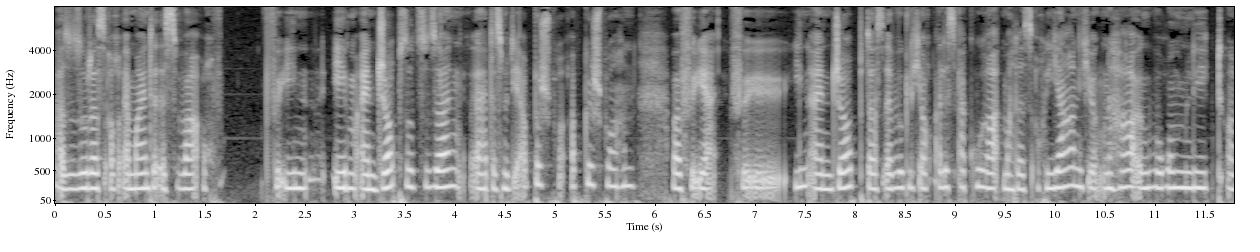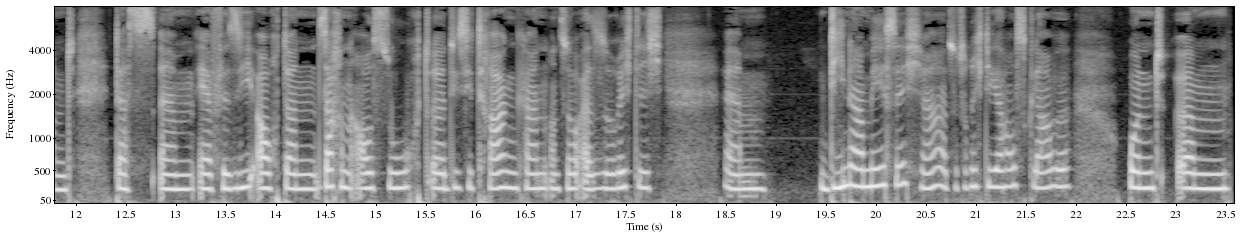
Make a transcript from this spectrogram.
also so, dass auch er meinte, es war auch für ihn eben ein Job sozusagen. Er hat das mit ihr abgesprochen, aber für, ihr, für ihn ein Job, dass er wirklich auch alles akkurat macht, dass auch ja nicht irgendein Haar irgendwo rumliegt und dass ähm, er für sie auch dann Sachen aussucht, äh, die sie tragen kann und so. Also so richtig ähm, Dienermäßig, ja, also der richtige Haussklave. Und ähm,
